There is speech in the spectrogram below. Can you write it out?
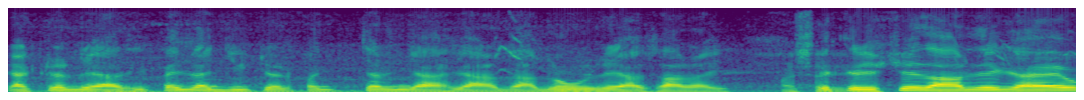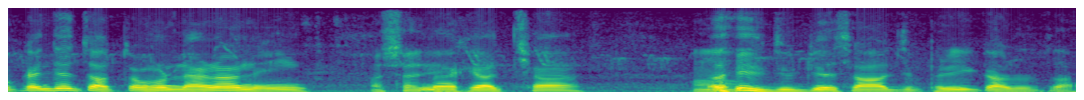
ਟਰੈਕਟਰ ਲਿਆ ਸੀ ਪਹਿਲਾਂ ਜੀਟਰ 55000 ਦਾ ਲੋਨ ਲਿਆ ਸਾਰਾ ਹੀ। ਅੱਛਾ ਇੱਕ ਜੀ। ਰਿਸ਼ਤੇਦਾਰ ਦੇ ਗਏ ਉਹ ਕਹਿੰਦੇ ਚਾਚਾ ਹੁਣ ਲੈਣਾ ਨਹੀਂ। ਅੱਛਾ ਜੀ। ਮੈਂ ਕਿਹਾ ਅੱਛਾ। ਅਸੀਂ ਦੂਜੇ ਸਾਲ ਚ ਫ੍ਰੀ ਕਰ ਦਿੱਤਾ।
